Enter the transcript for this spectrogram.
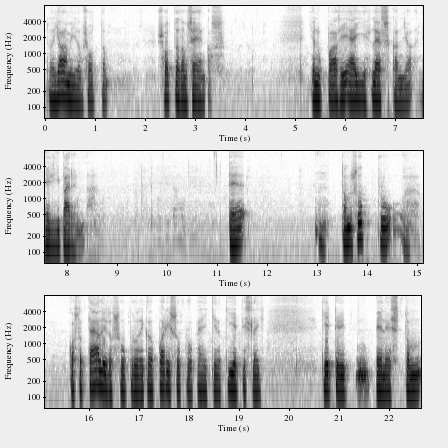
Tuo jaamivat sotta, sottatam seenkas. Ja nuppaasi äi läskan ja neljä pärmää. Te tom supru kosta täällä supru eikä pari supru päikki kiettisle kietteli peles tom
